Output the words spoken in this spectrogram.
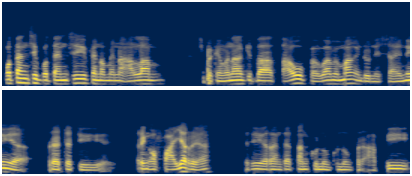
potensi-potensi uh, fenomena alam sebagaimana kita tahu bahwa memang Indonesia ini ya berada di ring of fire ya jadi rentetan gunung-gunung berapi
